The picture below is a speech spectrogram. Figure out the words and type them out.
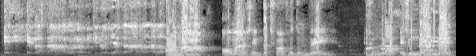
I, i hem d'anar a veure el Miqui Núñez a, a la... Home, home, si em vaig fer una foto amb ell. És un, gran, és un grande. Eh?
